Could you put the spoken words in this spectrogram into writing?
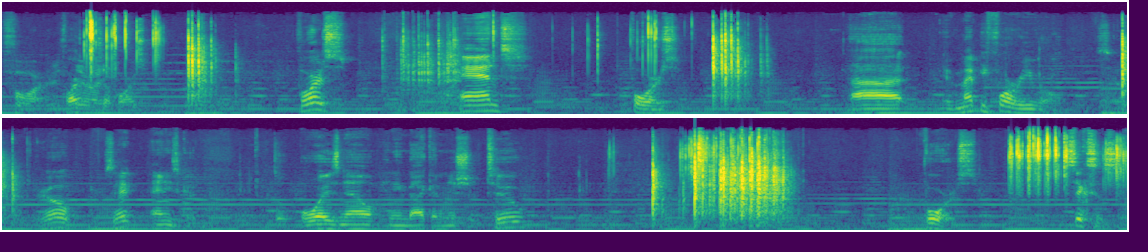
Four. Four? They're already- So fours. Fours. And fours. Uh, it might be four reroll. So there we go. Save. And he's good. So boys now hitting back at initiative two. Fours. Sixes.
